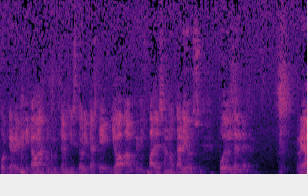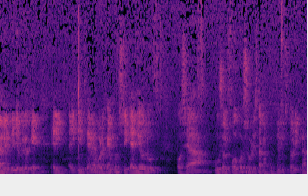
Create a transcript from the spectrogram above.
porque reivindicaba unas construcciones históricas que yo, aunque mis padres sean notarios, puedo entender. Realmente yo creo que el, el 15M, por ejemplo, sí que dio luz, o sea, puso el foco sobre esta construcción histórica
